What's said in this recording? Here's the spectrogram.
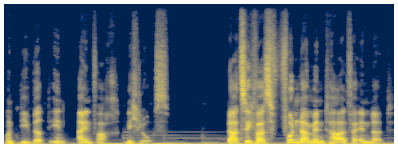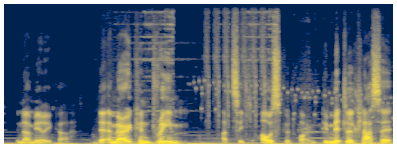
und die wird ihn einfach nicht los. Da hat sich was fundamental verändert in Amerika. Der American Dream hat sich ausgeträumt. Die Mittelklasse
